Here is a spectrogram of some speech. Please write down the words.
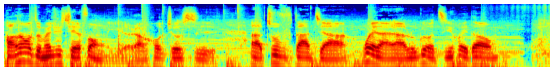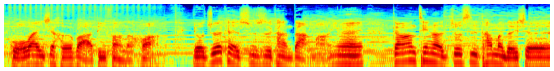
好，那我准备去切凤梨了。然后就是啊，祝福大家未来啦，如果有机会到国外一些合法的地方的话，有觉得可以试试看大麻，因为。刚刚听了就是他们的一些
